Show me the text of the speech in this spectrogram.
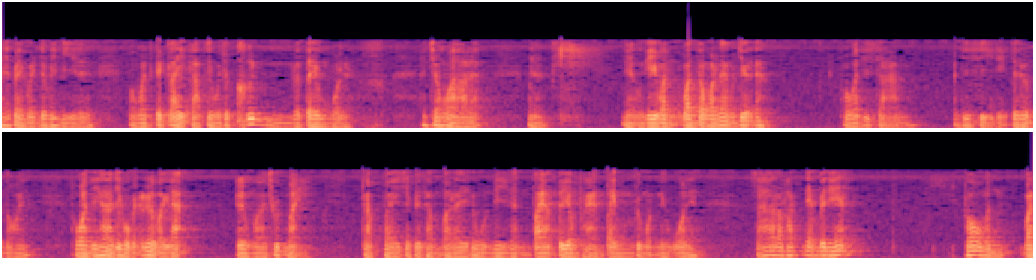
ยไปเหมือนจะไม่มีเลยบางวันใกล้ๆกลับที่มันจะขึ้นมาเต็มหมดเลยจะว่าแหละเนี่ยบางทีวันวันสองวันแรกมันเยอะนะพอวันที่สามวันที่สี่เนี่ยจะเริ่มน้อยพอวันที่ห้าที่หกเริ่มอีกละเริ่มมาชุดใหม่ กลับไปจะไปทำอะไรนู่นนี่นั่นไปเตรียมแผนเต็มไปหมดในหัวเนี่ย สารพัดเนี่ยเป็นอย่างนี้ เพราะมันวัน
